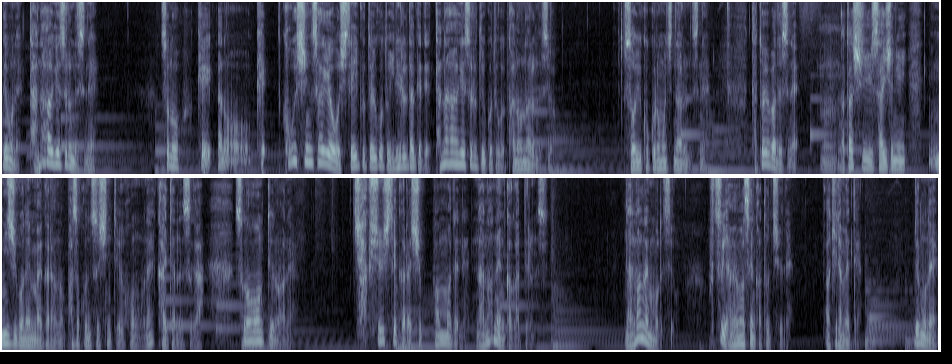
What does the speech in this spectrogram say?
でもね棚上げするんですねそのけあのけ更新作業をしていくということを入れるだけで棚上げするということが可能になるんですよ。そういう心持ちになるんですね。例えばですね、うん、私最初に25年前からのパソコン通信という本をね書いたんですがその本っていうのはね着手してから出版までね7年かかってるんです7年もですよ普通やめませんか途中で諦めてでもね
